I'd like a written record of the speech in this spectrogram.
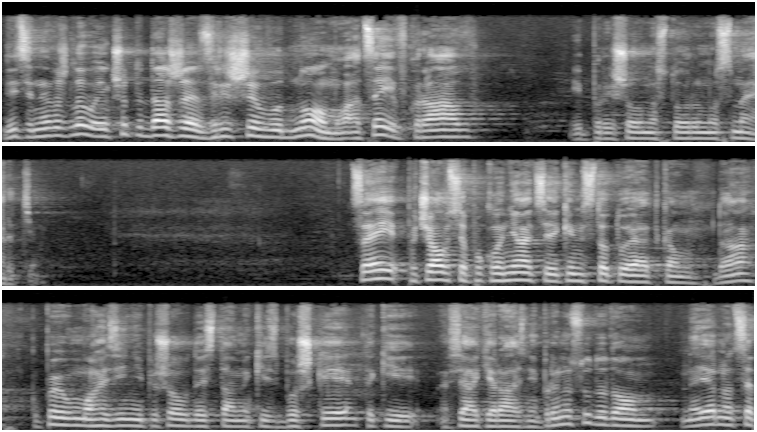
Дивіться, неважливо, якщо ти навіть згрішив в одному, а цей вкрав і прийшов на сторону смерті. Цей почався поклонятися якимсь статуеткам, да? купив в магазині, пішов десь там якісь божки, такі всякі різні, принесу додому. Навірно, це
